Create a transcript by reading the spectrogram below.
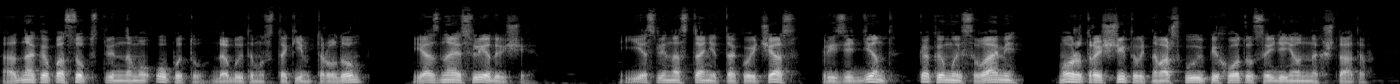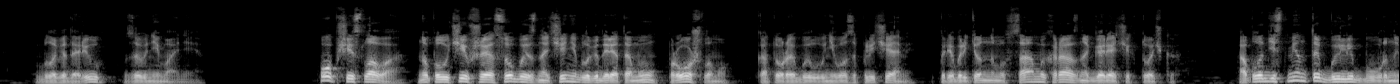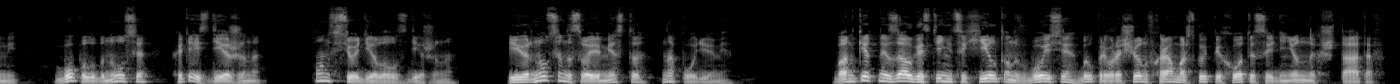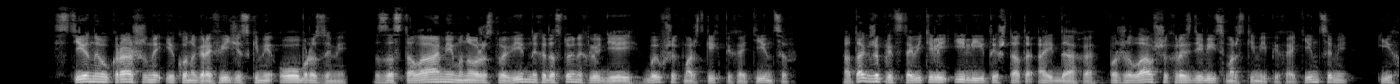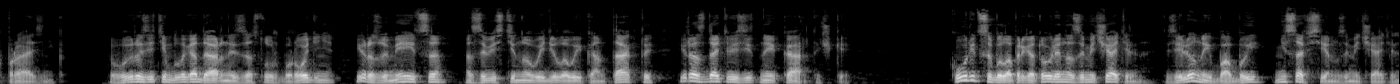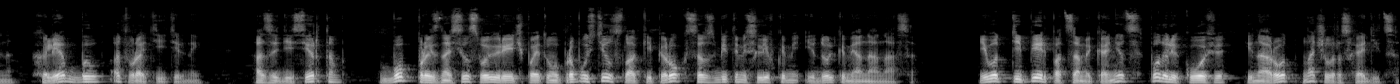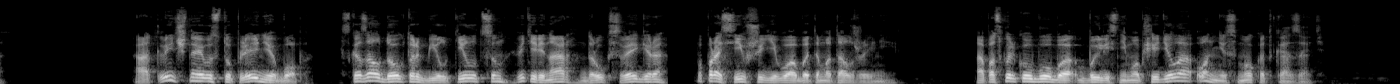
Однако по собственному опыту, добытому с таким трудом, я знаю следующее. Если настанет такой час, президент, как и мы с вами, может рассчитывать на морскую пехоту Соединенных Штатов. Благодарю за внимание. Общие слова, но получившие особое значение благодаря тому прошлому, которое было у него за плечами, приобретенному в самых разных горячих точках. Аплодисменты были бурными. Боб улыбнулся, хотя и сдержанно. Он все делал сдержанно. И вернулся на свое место на подиуме. Банкетный зал гостиницы «Хилтон» в Бойсе был превращен в храм морской пехоты Соединенных Штатов. Стены украшены иконографическими образами, за столами множество видных и достойных людей, бывших морских пехотинцев, а также представителей элиты штата Айдахо, пожелавших разделить с морскими пехотинцами их праздник. Выразить им благодарность за службу Родине и, разумеется, завести новые деловые контакты и раздать визитные карточки – Курица была приготовлена замечательно, зеленые бобы не совсем замечательно, хлеб был отвратительный. А за десертом Боб произносил свою речь, поэтому пропустил сладкий пирог со взбитыми сливками и дольками ананаса. И вот теперь под самый конец подали кофе, и народ начал расходиться. «Отличное выступление, Боб», — сказал доктор Билл Тилтсон, ветеринар, друг Свегера, попросивший его об этом одолжении. А поскольку у Боба были с ним общие дела, он не смог отказать.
